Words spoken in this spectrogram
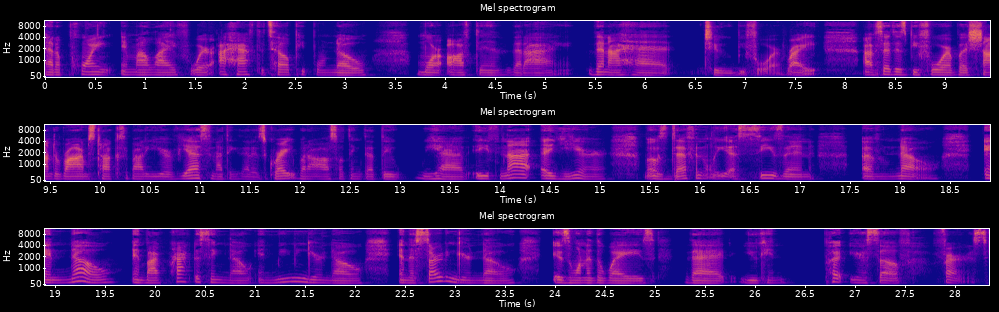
at a point in my life where I have to tell people no more often than I than I had to before, right? I've said this before, but Shonda Rhimes talks about a year of yes, and I think that is great. But I also think that the, we have, if not a year, most definitely a season of no. And no, and by practicing no and meaning your no and asserting your no is one of the ways that you can put yourself first.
